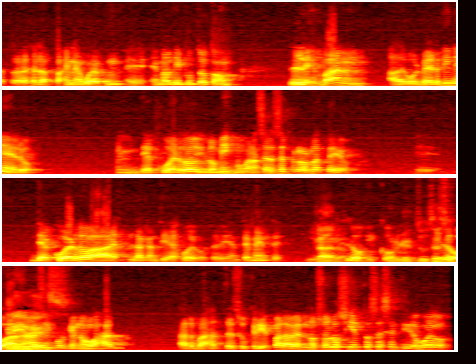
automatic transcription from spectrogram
a través de la página web mld.com, les van a devolver dinero mm, de acuerdo, y lo mismo, van a hacer ese prorrateo de acuerdo a la cantidad de juegos, evidentemente. Y claro, es lógico. Porque tú te suscribes. porque no vas a, vas te suscribes para ver no solo 162 juegos,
